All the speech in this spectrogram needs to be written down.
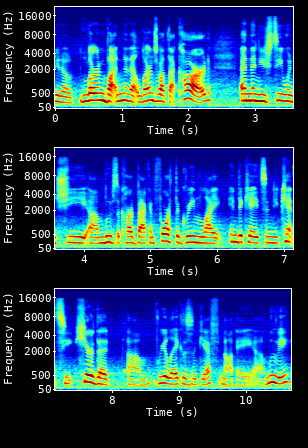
you know learn button and it learns about that card and then you see when she um, moves the card back and forth the green light indicates and you can't see hear the um, relay because it's a gif not a uh, movie.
